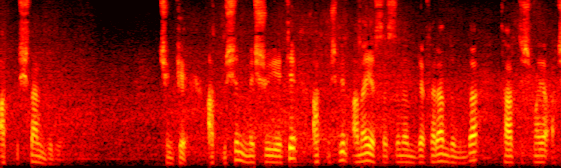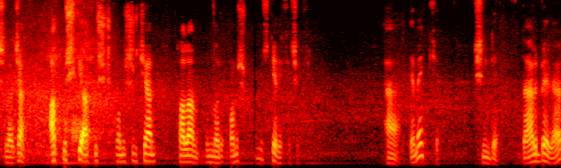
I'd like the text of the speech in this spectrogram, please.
60'tan biliyor. Çünkü 60'ın meşruiyeti 61 anayasasının referandumunda tartışmaya açılacak. 62-63 konuşurken falan bunları konuşmamız gerekecek. Ha, demek ki şimdi darbeler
